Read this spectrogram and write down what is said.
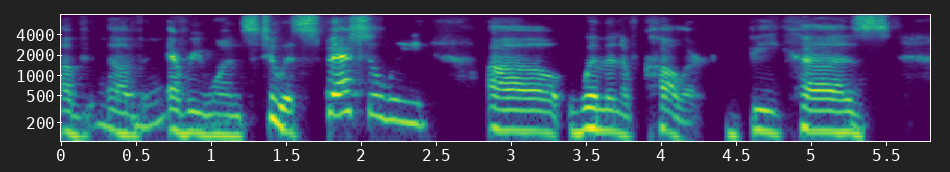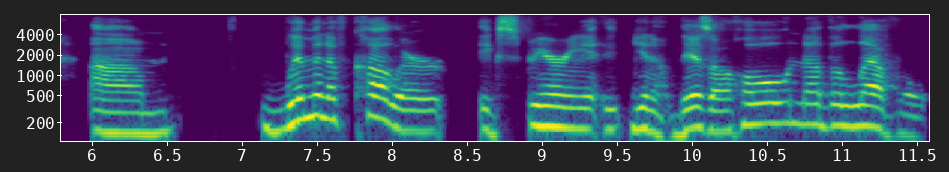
of, mm-hmm. of everyone's too, especially uh, women of color, because um, women of color experience, you know, there's a whole nother level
